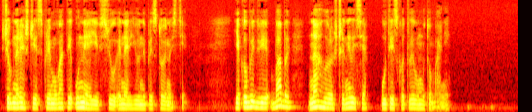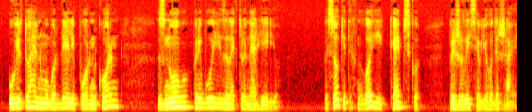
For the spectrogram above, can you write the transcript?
щоб нарешті спрямувати у неї всю енергію непристойності, як обидві баби нагло розчинилися у тріскотливому тумані. У віртуальному борделі Порнкорн знову перебої з електроенергією. Високі технології кепсько прижилися в його державі.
